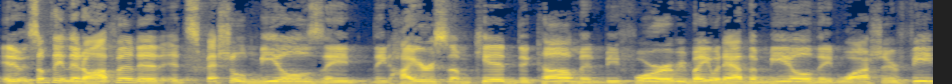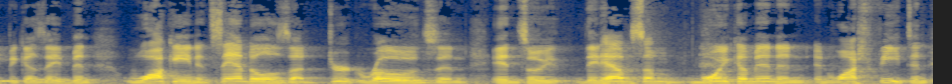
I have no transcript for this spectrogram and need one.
it was something that often at, at special meals, they, they'd hire some kid to come, and before everybody would have the meal, they'd wash their feet because they'd been walking in sandals on dirt roads and and so they'd have some boy come in and, and wash feet and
